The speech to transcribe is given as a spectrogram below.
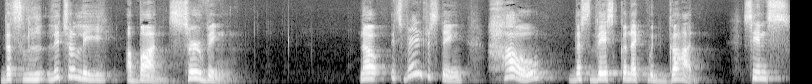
That's literally a abad, serving. Now, it's very interesting how does this connect with God? Since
